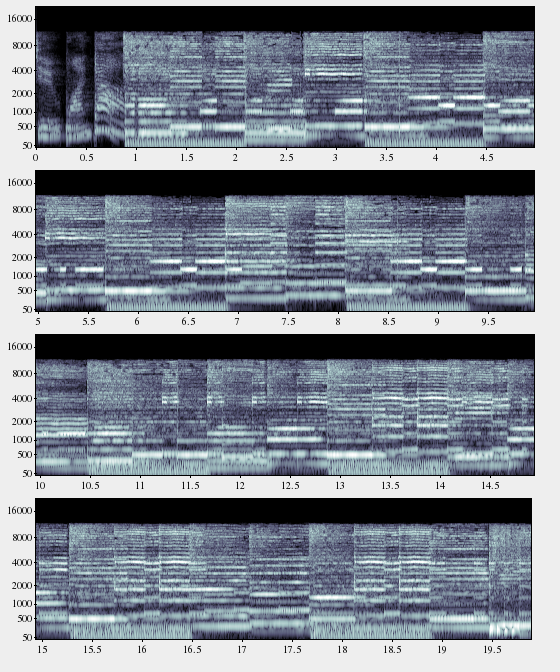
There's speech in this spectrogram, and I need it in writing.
two, one, go! Thank you.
